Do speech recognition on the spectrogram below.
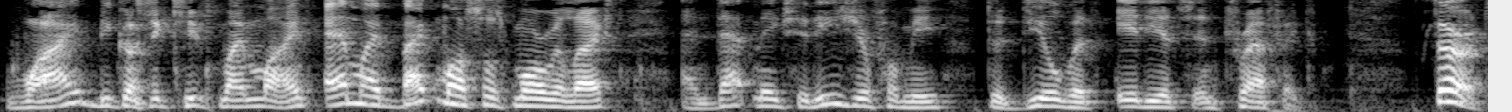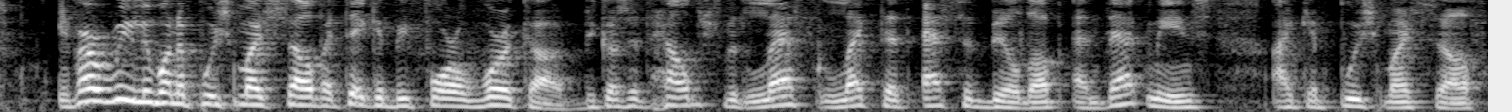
Why? Because it keeps my mind and my back muscles more relaxed, and that makes it easier for me to deal with idiots in traffic. Third, if I really want to push myself, I take it before a workout because it helps with less lactic acid buildup, and that means I can push myself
